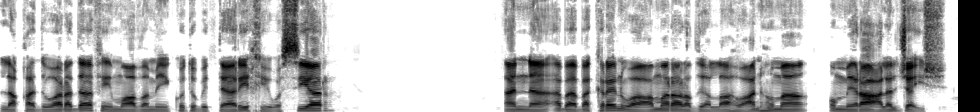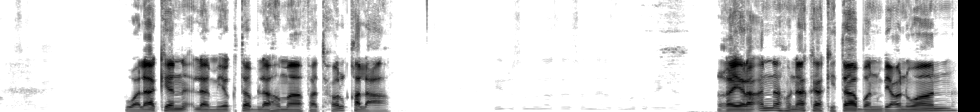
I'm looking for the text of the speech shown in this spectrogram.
لقد ورد في معظم كتب التاريخ والسير أن أبا بكر وعمر رضي الله عنهما امرا على الجيش ولكن لم يكتب لهما فتح القلعة. غير أن هناك كتاب بعنوان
